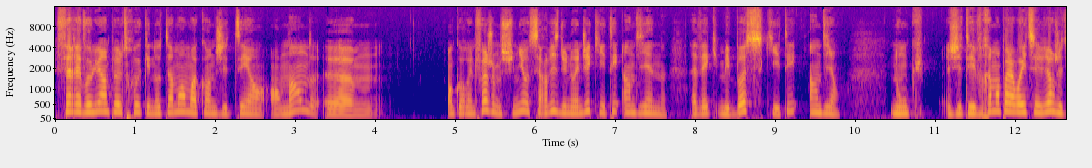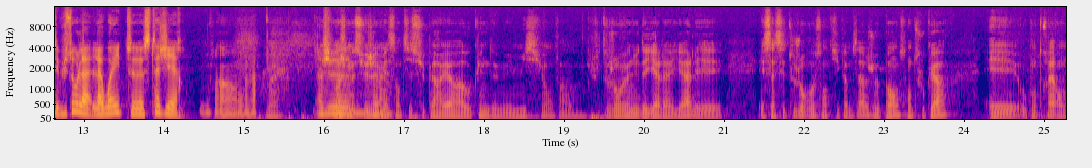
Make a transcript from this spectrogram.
faire évoluer un peu le truc. Et notamment moi, quand j'étais en, en Inde. Encore une fois, je me suis mis au service d'une ONG qui était indienne, avec mes boss qui étaient indiens. Donc, j'étais vraiment pas la white savior, j'étais plutôt la, la white euh, stagiaire. Enfin, voilà. Moi, je me suis jamais voilà. senti supérieur à aucune de mes missions. Enfin, je suis toujours venu d'égal à égal et, et ça s'est toujours ressenti comme ça, je pense, en tout cas. Et au contraire, on,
